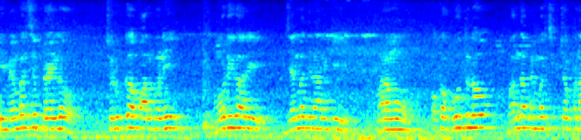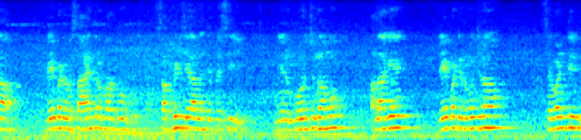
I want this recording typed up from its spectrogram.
ఈ మెంబర్షిప్ డ్రైవ్లో చురుగ్గా పాల్గొని మోడీ గారి జన్మదినానికి మనము ఒక బూత్లో వంద మెంబర్షిప్ చొప్పున రేపటి సాయంత్రం వరకు సబ్మిట్ చేయాలని చెప్పేసి నేను కోరుచున్నాము. అలాగే రేపటి రోజున సెవెంటీన్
